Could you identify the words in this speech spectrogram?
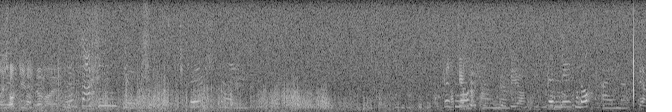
Der schaut viel hinter, weil. Der hier ist eine Kuh, der Bär. Dann lebt noch einer. Da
